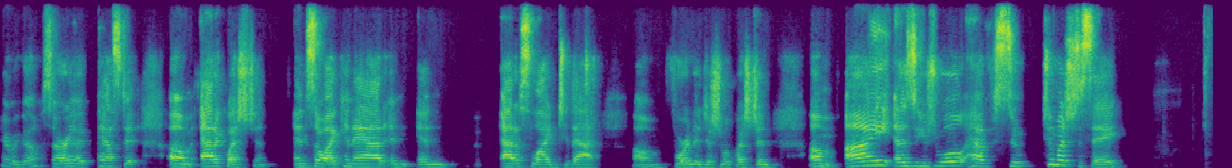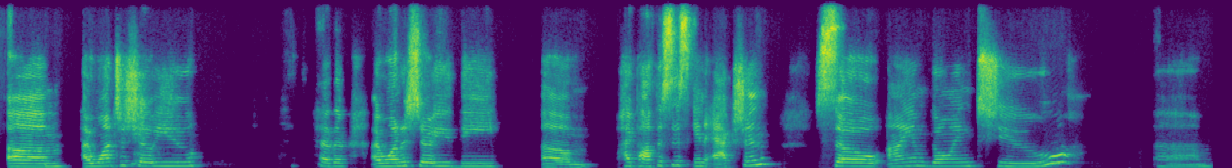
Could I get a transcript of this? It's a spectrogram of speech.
Here we go. Sorry, I passed it. Um, add a question. And so I can add and, and add a slide to that um, for an additional question. Um, I, as usual, have so, too much to say. Um, I want to show you, Heather, I want to show you the um, hypothesis in action. So I am going to, um,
